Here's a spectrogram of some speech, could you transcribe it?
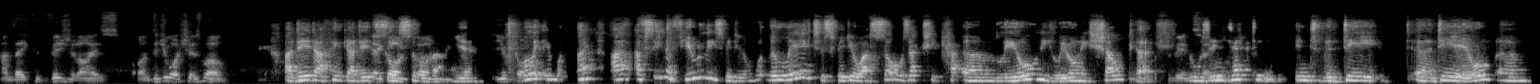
and they could visualize. On did you watch it as well? I did. I think I did yeah, see on, some of that. Yeah. Well, it, I, have seen a few of these videos, but the latest video I saw was actually um, Leonie, Leonie Schelke, who was injected into the D, uh, DAO, um,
